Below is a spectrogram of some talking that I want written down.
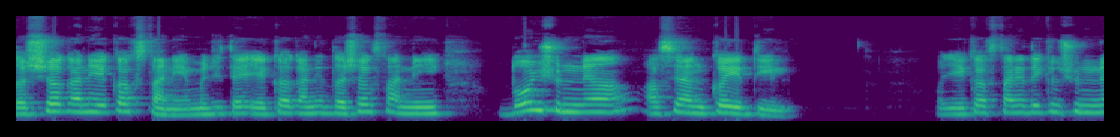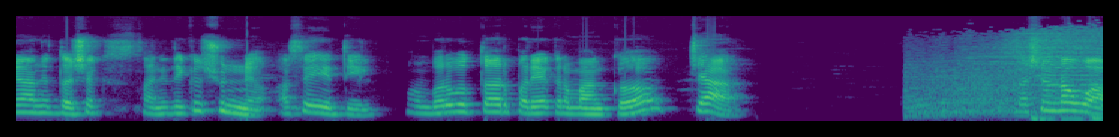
दशक आणि एकक स्थानी म्हणजे त्या एकक आणि दशक स्थानी दोन शून्य असे अंक येतील. म्हणजे एकक स्थानी देखील शून्य आणि दशक स्थानी देखील शून्य असे येतील. बरोबर तर पर्याय क्रमांक चार. प्रश्न नववा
